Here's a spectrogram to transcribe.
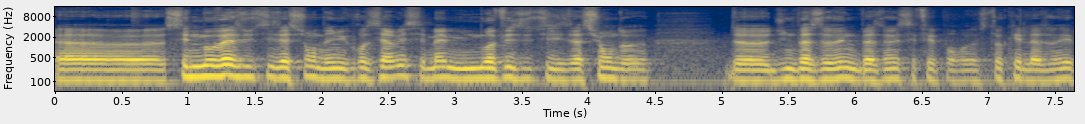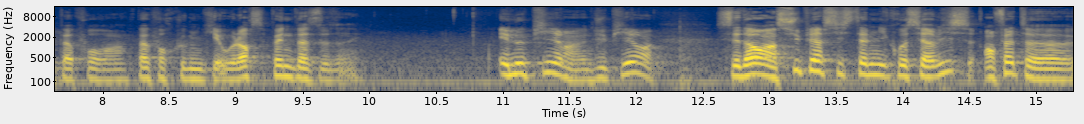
Euh, c'est une mauvaise utilisation des microservices et même une mauvaise utilisation de- d'une base de données. Une base de données, c'est fait pour euh, stocker de la donnée, pas pour, euh, pas pour communiquer. Ou alors, c'est pas une base de données. Et le pire du pire, c'est d'avoir un super système microservice en fait, euh,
